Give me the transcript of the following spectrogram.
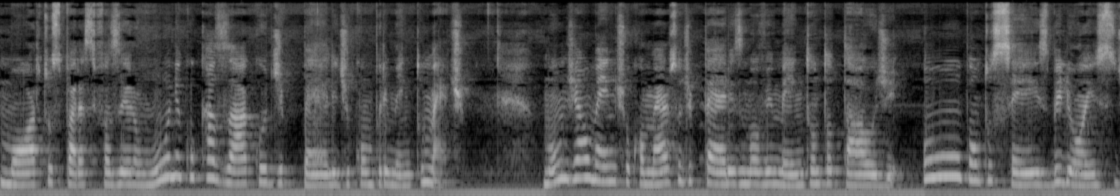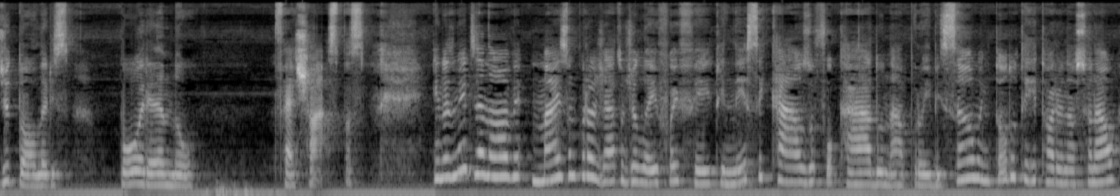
mortos para se fazer um único casaco de pele de comprimento médio. Mundialmente, o comércio de peles movimenta um total de 1,6 bilhões de dólares por ano. Fecha aspas. Em 2019, mais um projeto de lei foi feito e, nesse caso, focado na proibição em todo o território nacional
